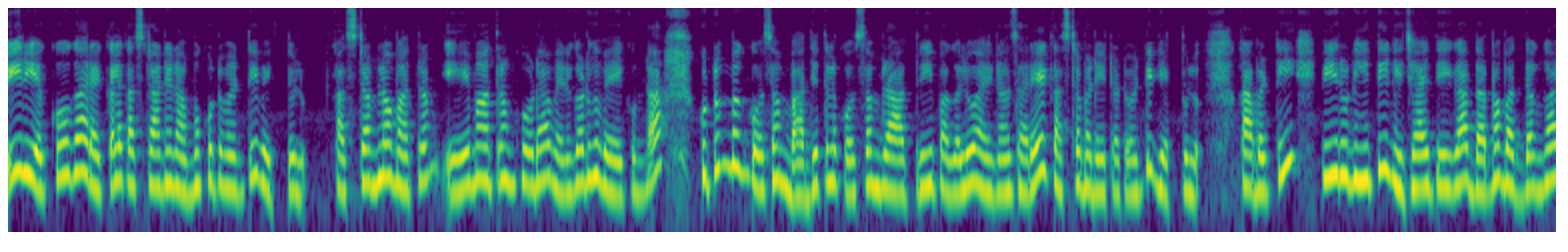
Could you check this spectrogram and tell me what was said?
వీరు ఎక్కువగా రెక్కల కష్టాన్ని నమ్ముకున్నటువంటి వ్యక్తులు. కష్టంలో మాత్రం ఏమాత్రం కూడా వెనుగడుగు వేయకుండా కుటుంబం కోసం బాధ్యతల కోసం రాత్రి పగలు అయినా సరే కష్టపడేటటువంటి వ్యక్తులు. కాబట్టి వీరు నీతి నిజాయితీగా ధర్మబద్ధంగా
